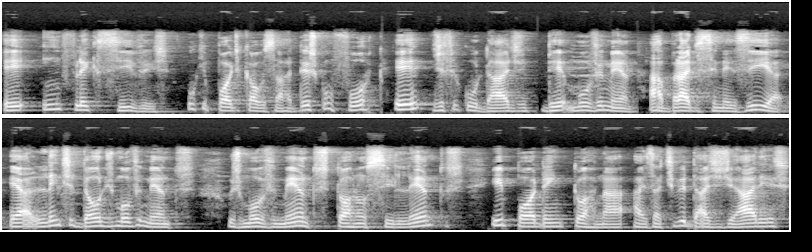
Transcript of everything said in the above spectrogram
e inflexíveis, o que pode causar desconforto e dificuldade de movimento. A bradicinesia é a lentidão de movimentos. Os movimentos tornam-se lentos e podem tornar as atividades diárias,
